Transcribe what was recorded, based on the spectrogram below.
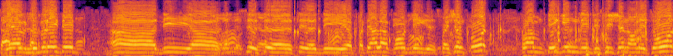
They have liberated uh, the uh, the uh, Patiala court, the special court, from taking the decision on its own.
